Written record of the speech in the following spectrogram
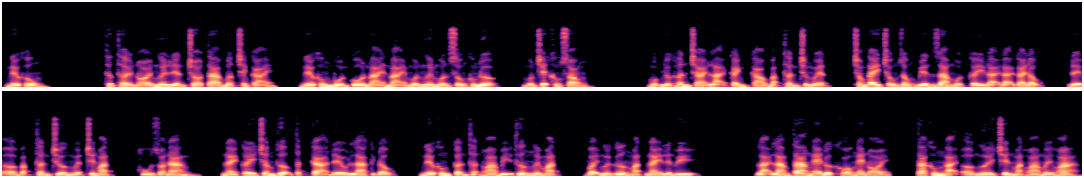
nếu không, thức thời nói ngươi liền cho ta bớt tranh cãi, nếu không buồn cô nãi nãi muốn ngươi muốn sống không được, muốn chết không xong. Một nhược hân trái lại cảnh cáo Bắc Thần Trường Nguyệt, trong tay chống rông biến ra một cây đại đại gai độc, để ở Bắc Thần Trường Nguyệt trên mặt, hù do nàng. Này cây châm thượng tất cả đều là kịch độc, nếu không cẩn thận hoa bị thương ngươi mặt, vậy ngươi gương mặt này liền hủy. Lại làm ta nghe được khó nghe nói, ta không ngại ở ngươi trên mặt hoa mấy hoa.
